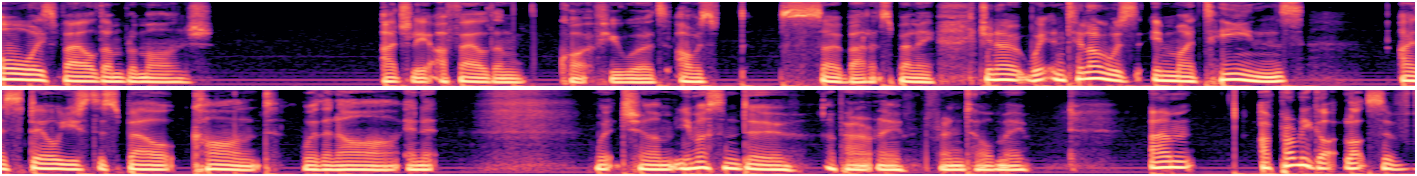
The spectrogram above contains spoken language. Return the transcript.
always failed on blancmange. Actually, I failed on quite a few words. I was so bad at spelling. Do you know, wi- until I was in my teens, I still used to spell can't with an R in it, which um, you mustn't do, apparently, friend told me. Um, I've probably got lots of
